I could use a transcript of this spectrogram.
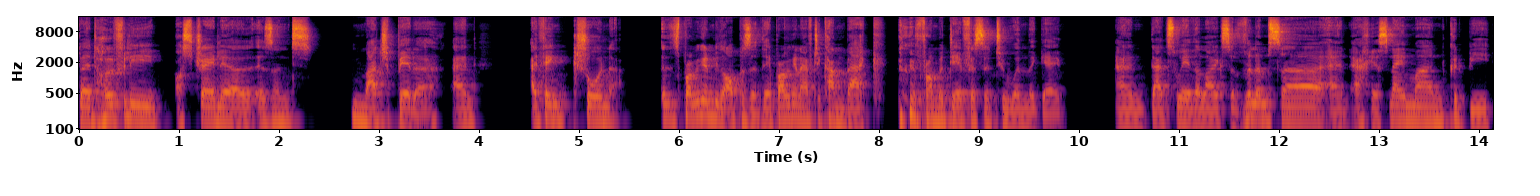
but hopefully Australia isn't much better. And I think Shaun, it's probably going to be the opposite. They're probably going to have to come back from a deficit to win the game. And that's where the likes of Willemse and RG Snyman could be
